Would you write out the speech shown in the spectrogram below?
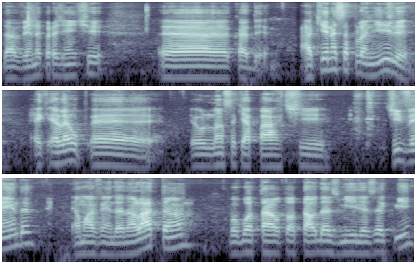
da venda para a gente... É, cadê? Aqui nessa planilha, é ela é, é, eu lanço aqui a parte de venda, é uma venda na Latam, vou botar o total das milhas aqui,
